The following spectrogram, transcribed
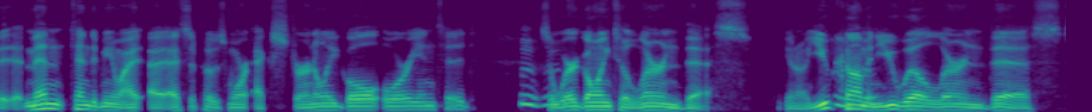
men tend to be I, I, suppose more externally goal oriented mm-hmm. so we're going to learn this you know you come mm-hmm. and you will learn this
